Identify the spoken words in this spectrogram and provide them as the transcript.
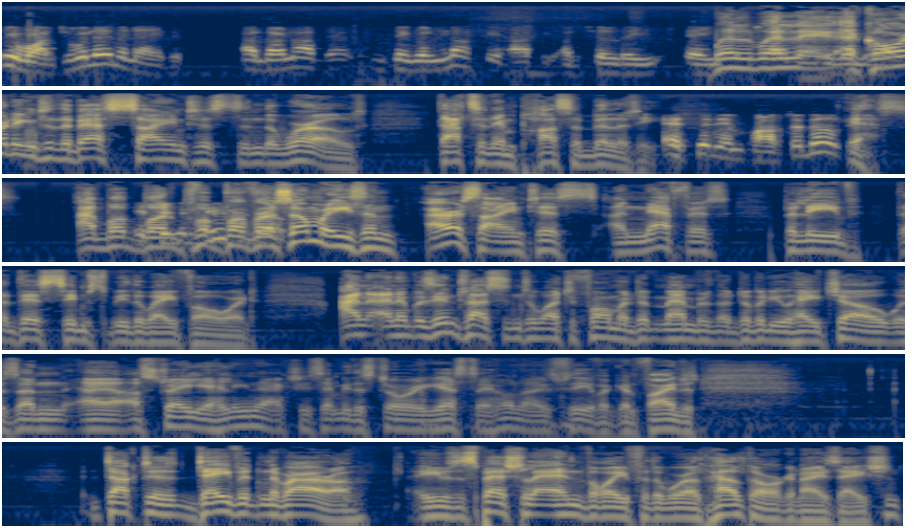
They want to eliminate it, and they're not. They will not be happy until they. they Well, well, according to the best scientists in the world, that's an impossibility. it's an impossibility. Yes. And, but but for, for, some reason, our scientists and NPHET believe that this seems to be the way forward. And, and it was interesting to watch a former member of the WHO was on uh, Australia. Helena actually sent me the story yesterday. Hold on, let's see if I can find it. Dr. David Nabarro. He was a special envoy for the World Health Organization.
